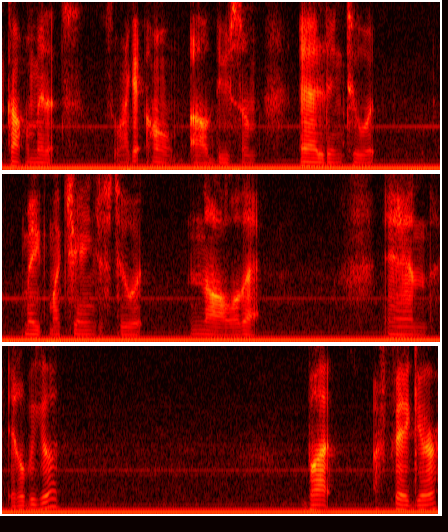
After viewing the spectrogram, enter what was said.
a couple minutes. So when I get home I'll do some editing to it make my changes to it and all of that. And it'll be good but I figure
